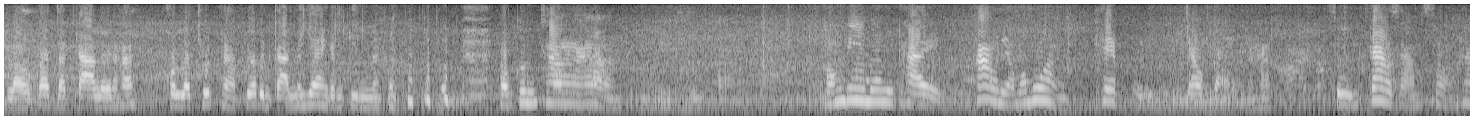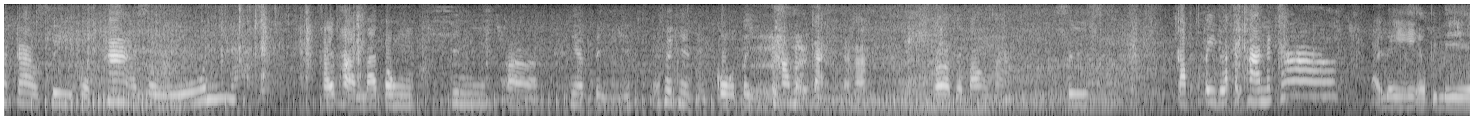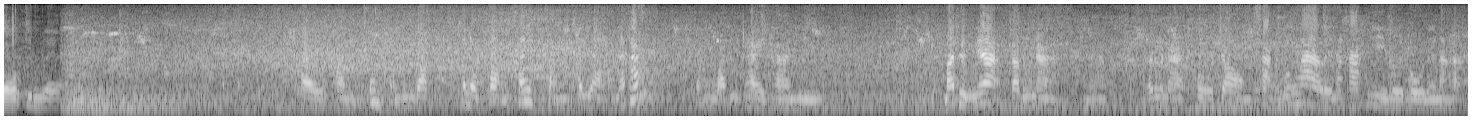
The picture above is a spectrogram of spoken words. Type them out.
เราก็จัดการเลยนะคะ คนละชุดค่ะ เพื่อเป็นการไม่แย่งกันกินนะ ขอบคุณค่ะ ขอบคุณค่ะของดีเมืองอุทัยข้าวเหนียวมะม่วงท พอุเจ้าเก่านะคะ 0932594650 ใครผ่านมาตรงกินอ่าเฮียตีไม่ใช่เฮียตีโกตีข้าวมันไก่นะคะ ก็จะต้องมาซื้อกลับไปรับประทานนะคะ ไปเร็วไปเร็วอิ่มเลยไข่พันธุ์ต้นตำรับขนมปังไส้สังขยานะคะจังหวัดอุทัยธานี มาถึงเนี่ยกรุณานะคะ กรุณาโทรจองสั่งล่วงหน้าเลยนะคะ นี่เบอร์โทรเลยนะคะ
